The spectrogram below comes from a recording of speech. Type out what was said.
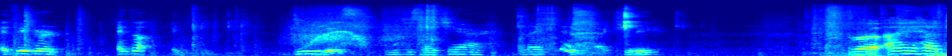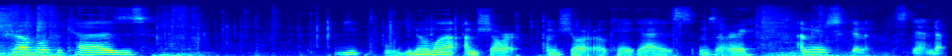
I I thought I'd do this in just my chair, and I did actually. But I had trouble because you, you know what? I'm short. I'm short. Okay, guys. I'm sorry. I'm just gonna stand up.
